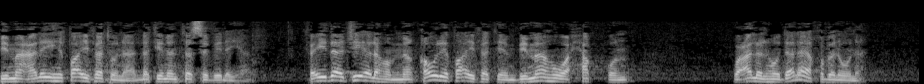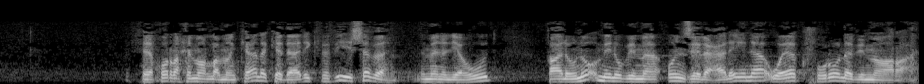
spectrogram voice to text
بما عليه طائفتنا التي ننتسب إليها. فإذا جيء لهم من قول طائفتهم بما هو حق وعلى الهدى لا يقبلونه. فيقول رحمه الله من كان كذلك ففيه شبه من اليهود قالوا نؤمن بما أنزل علينا ويكفرون بما وراءه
